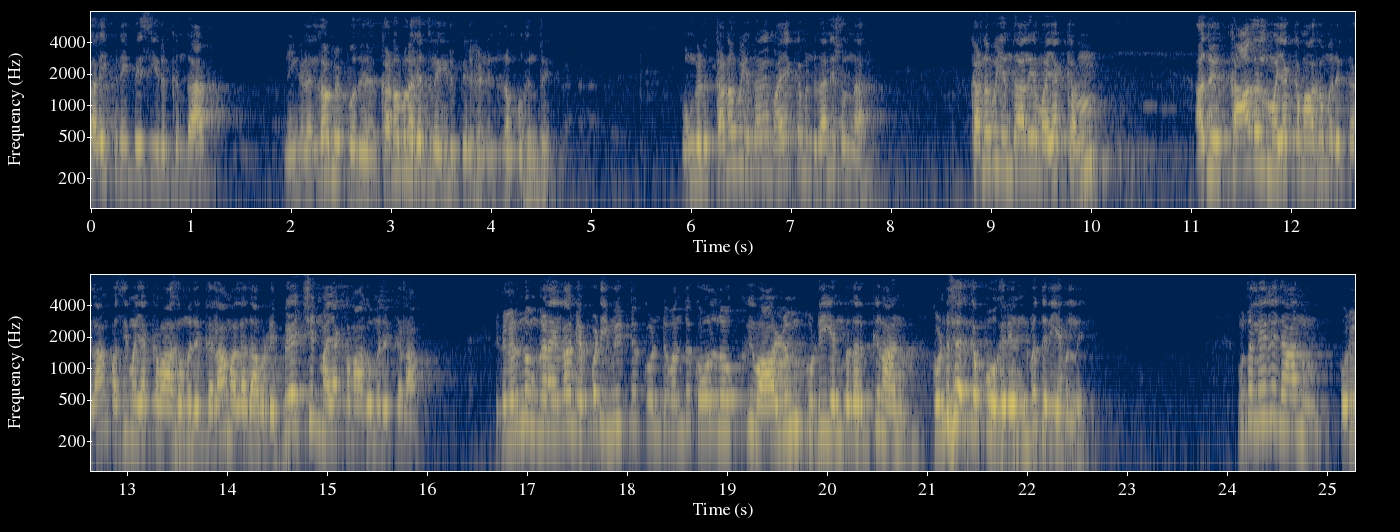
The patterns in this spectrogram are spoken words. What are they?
தலைப்பினை பேசி இருக்கின்றார் நீங்கள் எல்லாம் இப்போது கனவுலகத்தில் இருப்பீர்கள் என்று நம்புகின்றேன். உங்களுக்கு கனவு என்றாலே மயக்கம் என்று தானே சொன்னார். கனவு என்றாலே மயக்கம் அது காதல் மயக்கமாகவும் இருக்கலாம் பசி மயக்கமாகவும் இருக்கலாம் அல்லது அவருடைய பேச்சின் மயக்கமாகவும் இருக்கலாம். இதிலிருந்து உங்களை எல்லாம் எப்படி மீட்டு கொண்டு வந்து கோல் நோக்கி வாழும் குடி என்பதற்கு நான் கொண்டு சேர்க்கப் போகிறேன் என்பது தெரியவில்லை. முதலில் நான் ஒரு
